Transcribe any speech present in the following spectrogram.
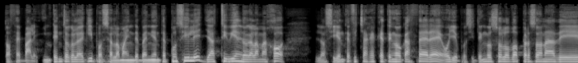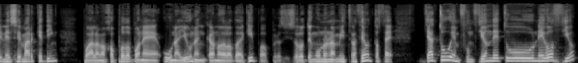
Entonces, vale, intento que los equipos sean lo más independientes posible. Ya estoy viendo que a lo mejor los siguientes fichajes que tengo que hacer es, oye, pues si tengo solo dos personas de, en ese marketing, pues a lo mejor puedo poner una y una en cada uno de los dos equipos. Pero si solo tengo uno en administración, entonces ya tú, en función de tu negocio,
